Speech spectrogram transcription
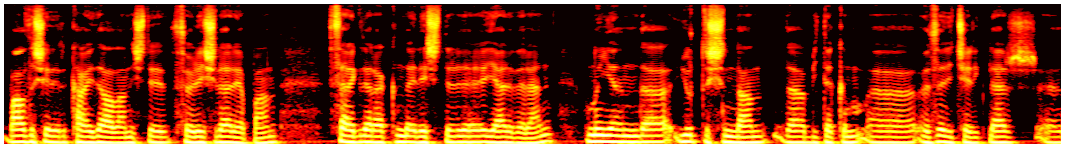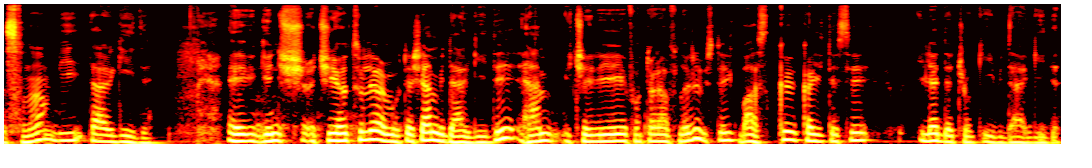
bazı şeyleri kayda alan işte söyleşiler yapan sergiler hakkında eleştirilere yer veren bunun yanında yurt dışından da bir takım e, özel içerikler e, sunan bir dergiydi. E, geniş açıyı hatırlıyorum. Muhteşem bir dergiydi. Hem içeriği, fotoğrafları üstelik baskı kalitesi ile de çok iyi bir dergiydi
